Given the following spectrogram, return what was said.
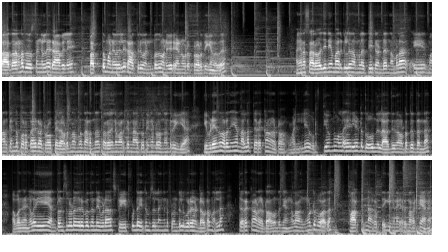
സാധാരണ ദിവസങ്ങളിൽ രാവിലെ പത്ത് മണി മുതൽ രാത്രി ഒൻപത് മണി വരെയാണ് ഇവിടെ പ്രവർത്തിക്കുന്നത്. അങ്ങനെ സരോജിനി മാർക്കിൽ നമ്മൾ എത്തിയിട്ടുണ്ട്. നമ്മൾ ഈ മാർക്കറ്റിന്റെ പുറത്തായിട്ട് ഡ്രോപ്പ് ചെയ്ത് അവിടെ നിന്ന് നമ്മൾ നടന്ന് സരോജിനി മാർക്കറ്റിനകത്തോട്ട് കണ്ട് വന്നുകൊണ്ടിരിക്കുക ഇവിടെ എന്ന് പറഞ്ഞു കഴിഞ്ഞാൽ നല്ല തിരക്കാണ് കേട്ടോ. വലിയ വൃത്തിയൊന്നുമുള്ള ഏരിയ ആയിട്ട് തോന്നുന്നില്ല ആദ്യം നോട്ടത്തിൽ തന്നെ. അപ്പോൾ ഞങ്ങൾ ഈ എൻട്രൻസിലൂടെ വരുമ്പോൾ തന്നെ ഇവിടെ സ്ട്രീറ്റ് ഫുഡ് ഐറ്റംസ് എല്ലാം ഇങ്ങനെ ഫ്രണ്ടിൽ കുറേ ഉണ്ട്. അവിടെ നല്ല തിരക്കാണ് കേട്ടോ. അതുകൊണ്ട് ഞങ്ങൾ അങ്ങോട്ട് പോകാതെ മാർക്കറ്റിനകത്തേക്ക് ഇങ്ങനെ കയറി നടക്കുകയാണ്.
